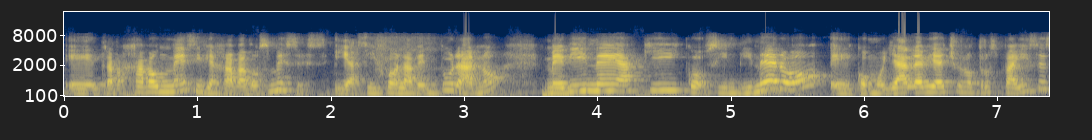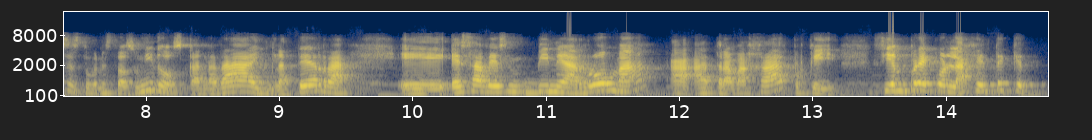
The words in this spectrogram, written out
eh, trabajaba un mes y viajaba dos meses. Y así fue la aventura, ¿no? Me vine aquí sin dinero, eh, como ya le había hecho en otros países, estuve en Estados Unidos, Canadá, Inglaterra. Eh, esa vez vine a Roma a, a trabajar, porque siempre con la gente que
